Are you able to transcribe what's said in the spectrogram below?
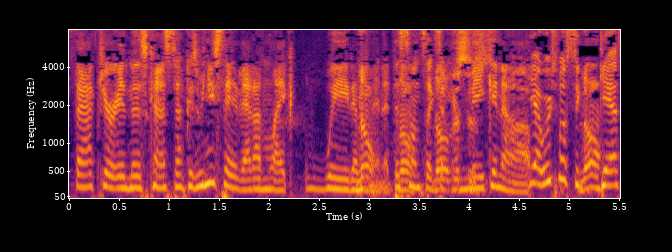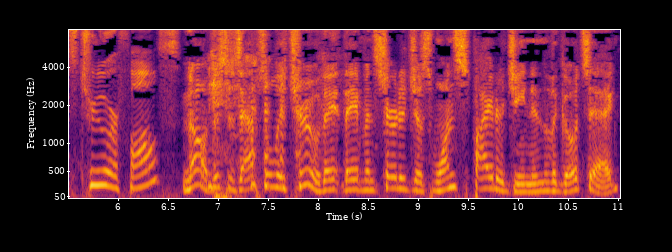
factor in this kind of stuff? Because when you say that, I'm like, wait a No, minute. This no, sounds like no, something this you're making up. Yeah, we're supposed to No. guess true or false. No, this is absolutely true. They, they've inserted just one spider gene into the goat's egg.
